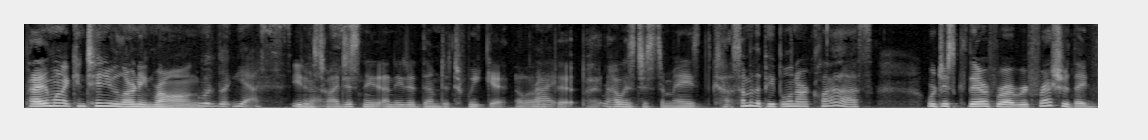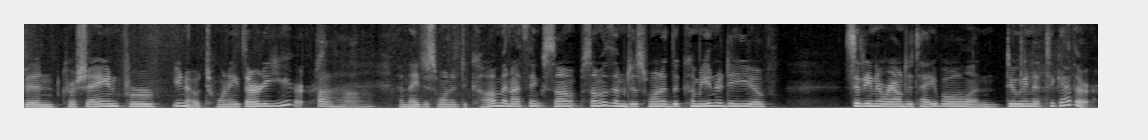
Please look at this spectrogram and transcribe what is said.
but I didn't want to continue learning wrong. Well, yes, you know, yes. so I just need I needed them to tweak it a little right. bit. But right. I was just amazed. Some of the people in our class were just there for a refresher. They'd been crocheting for you know 20, 30 years, uh-huh. and they just wanted to come. And I think some some of them just wanted the community of sitting around a table and doing it together.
